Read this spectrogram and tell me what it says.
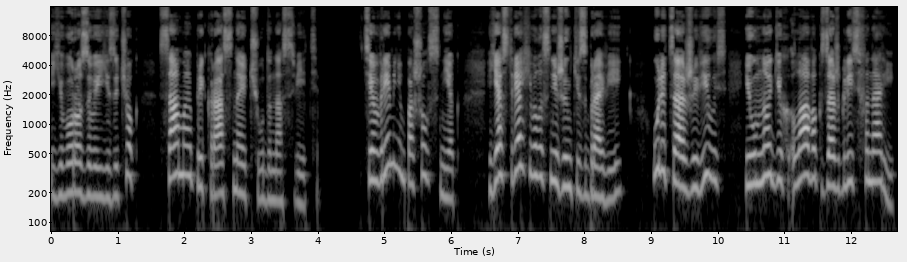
его розовый язычок — самое прекрасное чудо на свете. Тем временем пошел снег. Я стряхивала снежинки с бровей. Улица оживилась, и у многих лавок зажглись фонари.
